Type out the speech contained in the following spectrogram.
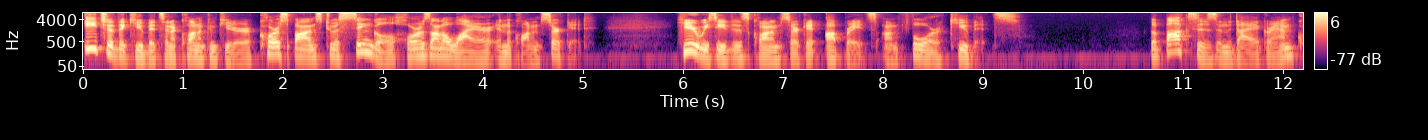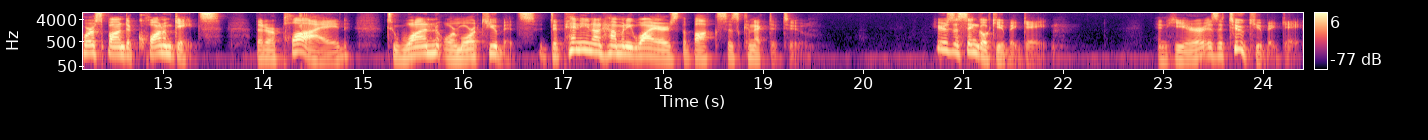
Each of the qubits in a quantum computer corresponds to a single horizontal wire in the quantum circuit. Here we see that this quantum circuit operates on four qubits. The boxes in the diagram correspond to quantum gates that are applied to one or more qubits, depending on how many wires the box is connected to. Here's a single qubit gate, and here is a two qubit gate.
